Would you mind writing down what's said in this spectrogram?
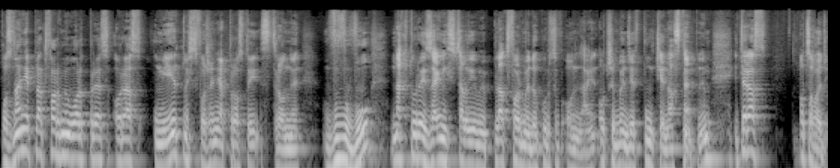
poznanie platformy WordPress oraz umiejętność stworzenia prostej strony www, na której zainstalujemy platformę do kursów online, o czym będzie w punkcie następnym. I teraz o co chodzi?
